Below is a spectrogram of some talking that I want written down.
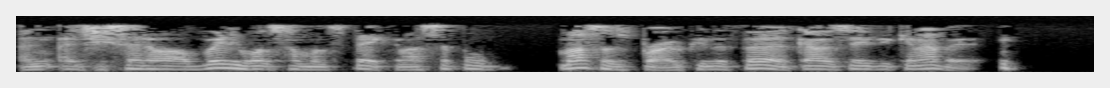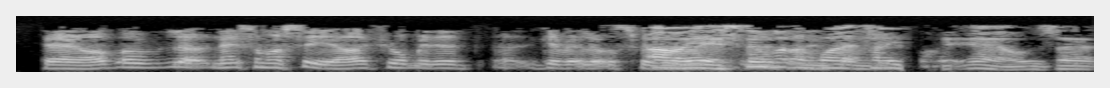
And and she said, "Oh, I really want someone's stick." And I said, "Well, Musser's broke in the third. Go and see if you can have it." yeah, well, well, look, next time I see you, if you want me to uh, give it a little swivel, oh yeah, it's still got the white tape on it. Yeah, I was uh,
